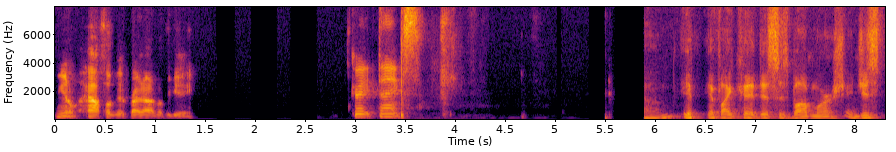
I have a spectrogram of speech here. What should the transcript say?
you know, half of it right out of the gate. Great, thanks. Um, if, if I could, this is Bob Marsh, and just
